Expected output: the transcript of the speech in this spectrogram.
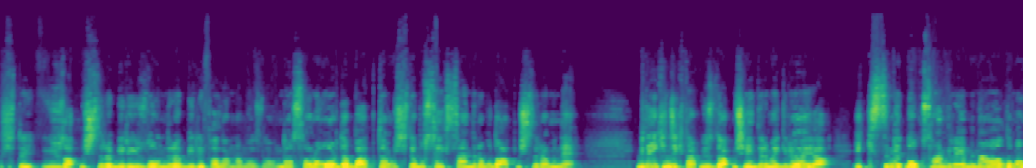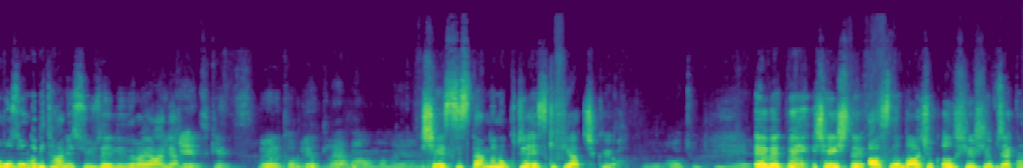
işte 160 lira biri 110 lira biri falan Amazon'da. Sonra orada baktım işte bu 80 lira bu da 60 lira mı ne? Bir de ikinci kitap %60 indirime giriyor ya. İkisini 90 liraya mı ne aldım? Amazon'da bir tanesi 150 lira yani. Peki etiket böyle kabul ettiler mi Alman'a yani? Şey sistemden okutuyor eski fiyat çıkıyor. Oha çok iyi. Evet ve şey işte aslında daha çok alışveriş yapacaktım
